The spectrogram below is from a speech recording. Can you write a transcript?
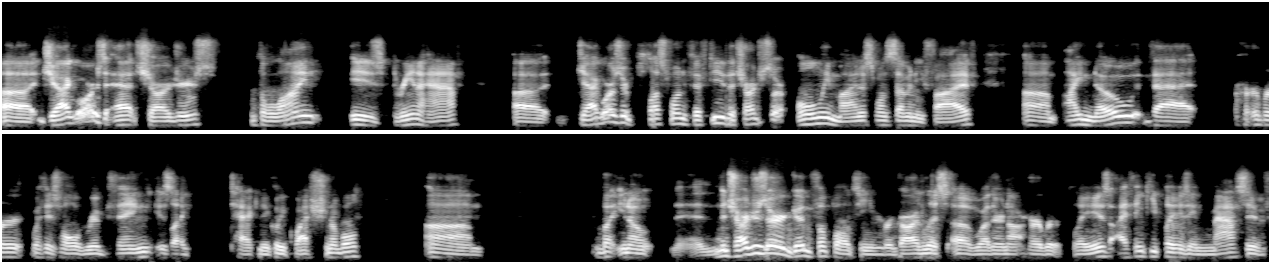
Uh, Jaguars at Chargers. The line is three and a half. Uh, Jaguars are plus 150. The Chargers are only minus 175. Um, I know that Herbert with his whole rib thing is like technically questionable. Um, but you know, the Chargers are a good football team, regardless of whether or not Herbert plays. I think he plays a massive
